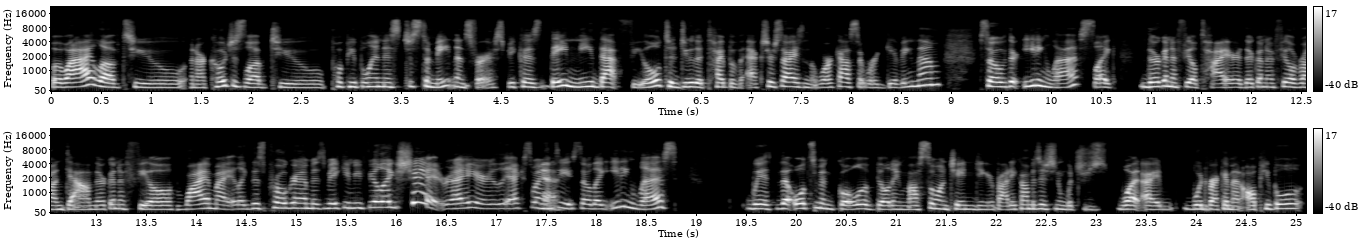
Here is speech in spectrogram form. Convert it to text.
But what I love to, and our coaches love to put people in is just a maintenance first because they need that fuel to do the type of exercise and the workouts that we're giving them. So if they're eating less, like they're going to feel tired, they're going to feel run down, they're going to feel, why am I like this program is making me feel like shit, right? Or X, Y, and Z. So like eating less with the ultimate goal of building muscle and changing your body composition, which is what I would recommend all people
